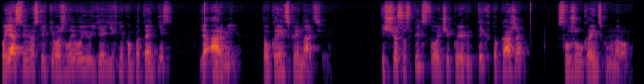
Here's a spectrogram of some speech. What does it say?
Пояснюй, наскільки важливою є їхня компетентність для армії та української нації, і що суспільство очікує від тих, хто каже служу українському народу.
